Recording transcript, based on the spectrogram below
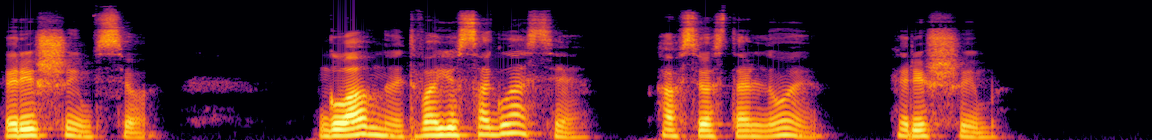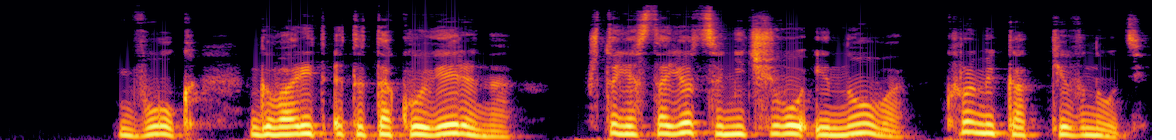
Решим все. Главное, твое согласие, а все остальное решим. Волк говорит это так уверенно, что не остается ничего иного, кроме как кивнуть.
